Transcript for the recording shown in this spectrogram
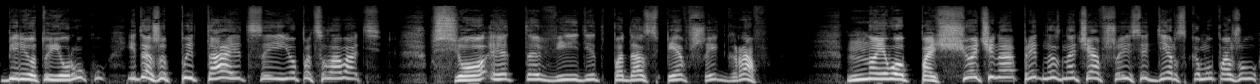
берет ее руку и даже пытается ее поцеловать. Все это видит подоспевший граф но его пощечина, предназначавшаяся дерзкому пажу,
